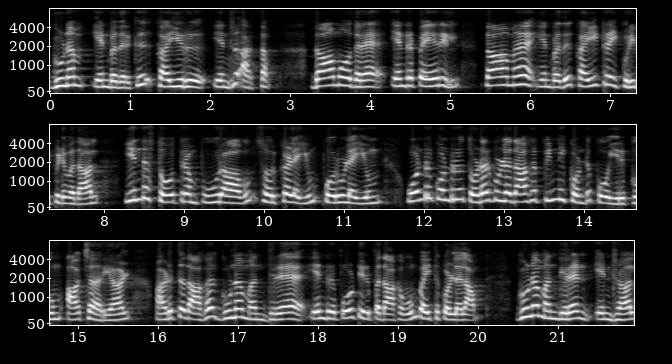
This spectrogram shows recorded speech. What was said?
குணம் என்பதற்கு கயிறு என்று அர்த்தம். தாமோதர என்ற பெயரில் தாம என்பது கயிற்றை குறிப்பிடுவதால் இந்த ஸ்தோத்திரம் பூராவும் சொற்களையும் பொருளையும் ஒன்றுக்கொன்று தொடர்புள்ளதாக பின்னிக்கொண்டு போயிருக்கும் ஆச்சாரியால் அடுத்ததாக குணமந்திர என்று போட்டிருப்பதாகவும் வைத்துக்கொள்ளலாம் குணமந்திரன் என்றால்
